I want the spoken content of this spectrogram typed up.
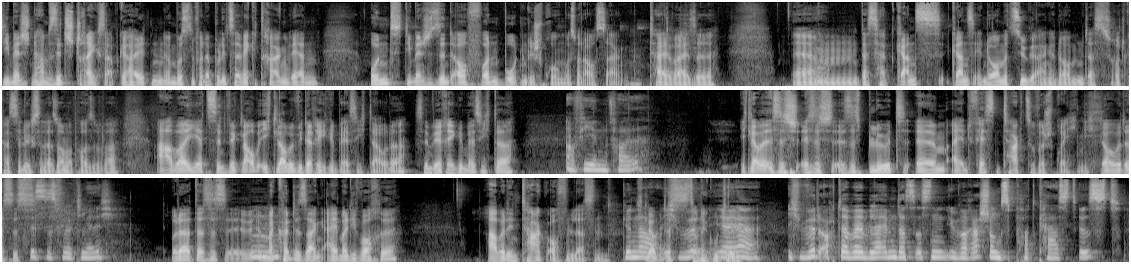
Die Menschen haben Sitzstreiks abgehalten und mussten von der Polizei weggetragen werden. Und die Menschen sind auch von Booten gesprungen, muss man auch sagen. Teilweise. Ähm, Das hat ganz, ganz enorme Züge angenommen, dass Schrottkast Deluxe in der Sommerpause war. Aber jetzt sind wir, glaube ich, glaube wieder regelmäßig da, oder? Sind wir regelmäßig da? Auf jeden Fall. Ich glaube, es ist, es ist, es ist blöd, ähm, einen festen Tag zu versprechen. Ich glaube, das ist, Ist es wirklich? oder? Das ist, äh, Mhm. man könnte sagen, einmal die Woche, aber den Tag offen lassen. Genau. Ich glaube, das ich ist doch eine gute. Ja, ja. Ich würde auch dabei bleiben, dass es ein Überraschungspodcast ist.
